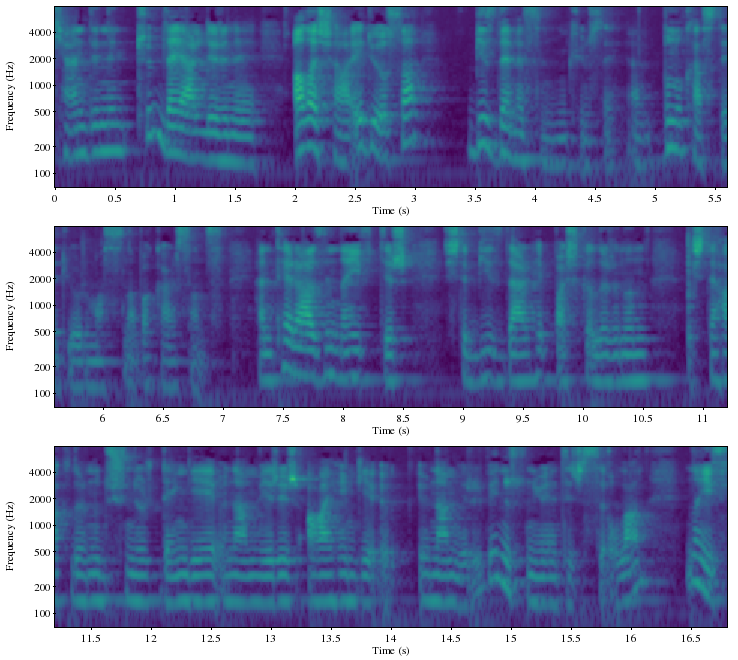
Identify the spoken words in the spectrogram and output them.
kendinin tüm değerlerini alaşağı ediyorsa biz demesin mümkünse. Yani bunu kastediyorum aslına bakarsanız. Hani terazi naiftir. İşte biz der hep başkalarının işte haklarını düşünür, dengeye önem verir, ahenge önem verir. Venüs'ün yöneticisi olan naif,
